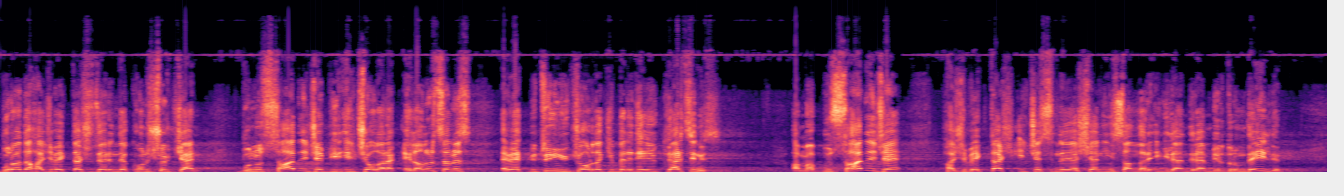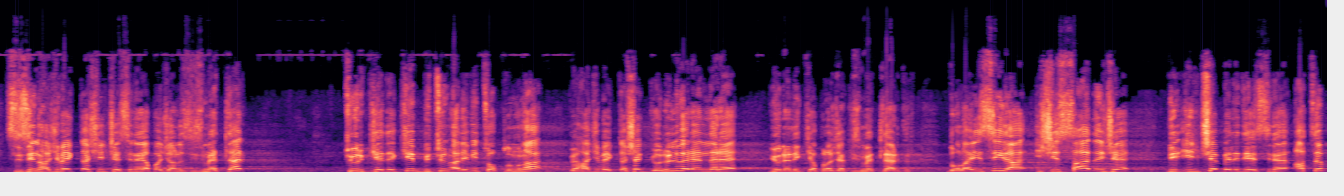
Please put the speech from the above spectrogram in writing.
burada Hacı Bektaş üzerinde konuşurken bunu sadece bir ilçe olarak el alırsanız evet bütün yükü oradaki belediye yüklersiniz. Ama bu sadece Hacı Bektaş ilçesinde yaşayan insanları ilgilendiren bir durum değildir. Sizin Hacı Bektaş ilçesine yapacağınız hizmetler Türkiye'deki bütün Alevi toplumuna ve Hacı Bektaş'a gönül verenlere yönelik yapılacak hizmetlerdir. Dolayısıyla işi sadece bir ilçe belediyesine atıp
